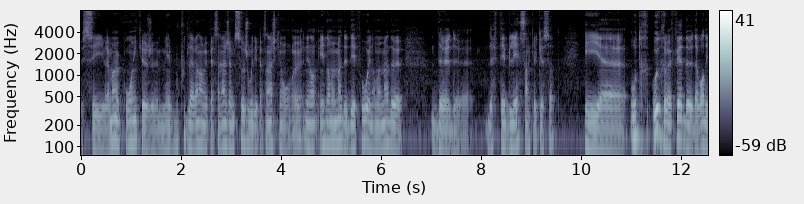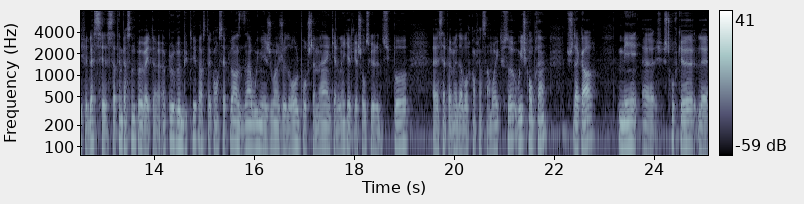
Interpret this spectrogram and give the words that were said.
c'est vraiment un point que je mets beaucoup de l'avant dans mes personnages. J'aime ça, jouer des personnages qui ont énormément de défauts, énormément de, faiblesses en quelque sorte. Et outre, le fait d'avoir des faiblesses, certaines personnes peuvent être un, peu rebutées par ce concept-là en se disant oui, mais je joue un jeu de rôle pour justement incarner quelque chose que je ne suis pas. ça permet d'avoir confiance en moi et tout ça. Oui, je comprends je suis d'accord. Mais euh, je trouve que le,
